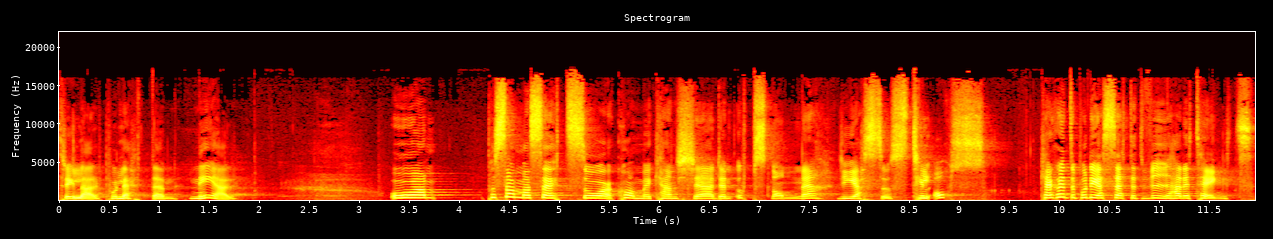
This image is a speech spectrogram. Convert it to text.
trillar poletten ner. Och um, på samma sätt så kommer kanske den uppståndne Jesus till oss. Kanske inte på det sättet vi hade tänkt,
